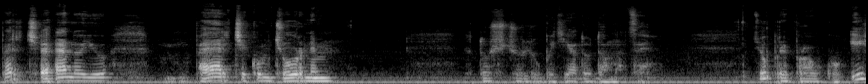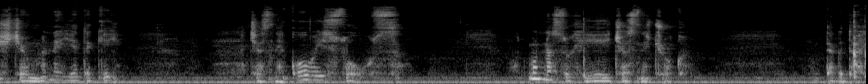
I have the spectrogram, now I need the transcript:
перченою, перчиком чорним. Хто що любить, я додам оце. Цю приправку. І ще в мене є такий часниковий соус. От можна сухий часничок. І так далі.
